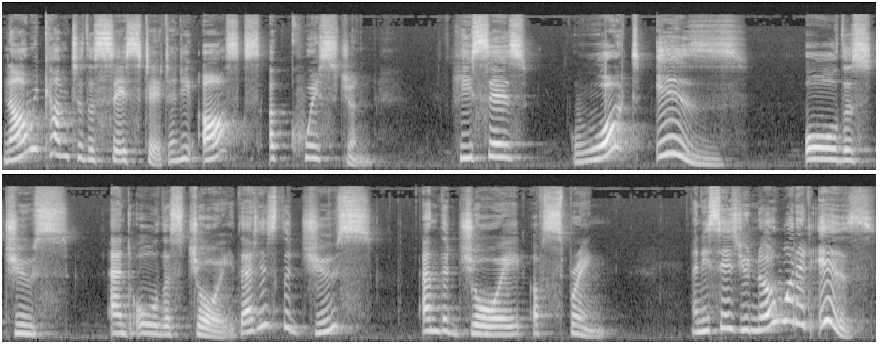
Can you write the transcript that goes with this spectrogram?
Now we come to the sestet and he asks a question. He says, What is all this juice and all this joy? That is the juice and the joy of spring. And he says, You know what it is?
